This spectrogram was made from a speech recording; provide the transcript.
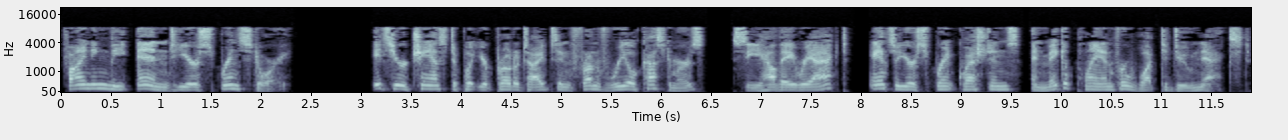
Finding the end to your sprint story. It's your chance to put your prototypes in front of real customers, see how they react, answer your sprint questions, and make a plan for what to do next.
